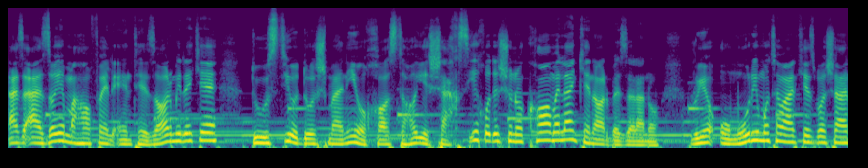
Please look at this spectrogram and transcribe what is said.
از اعضای محافل انتظار میره که دوستی و دشمنی و خواسته های شخصی خودشون رو کاملا کنار بذارن و روی اموری متمرکز باشن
